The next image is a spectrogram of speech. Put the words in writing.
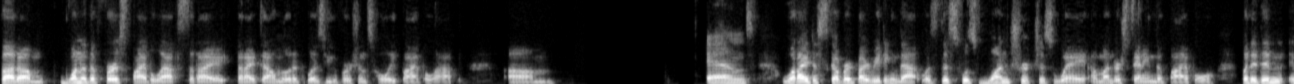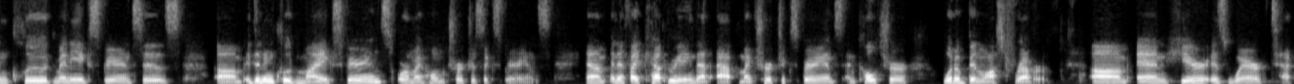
but um, one of the first Bible apps that I that I downloaded was YouVersion's Holy Bible app. Um, and what I discovered by reading that was this was one church's way of understanding the Bible, but it didn't include many experiences. Um, it didn't include my experience or my home church's experience. Um, and if I kept reading that app, my church experience and culture would have been lost forever. Um, and here is where tech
